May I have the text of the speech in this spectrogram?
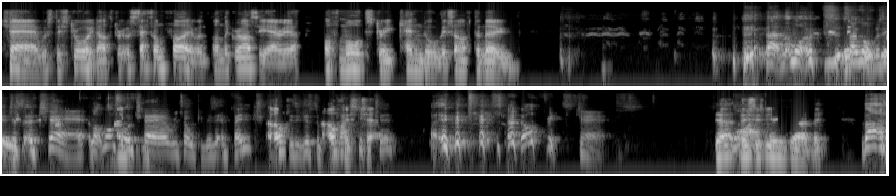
Chair was destroyed after it was set on fire on, on the grassy area off Maud Street, Kendal, this afternoon. that what? So what was it? Just a chair? Like what sort of chair are we talking? Is it a bench? Is it just a an office chair. chair? It's an office chair. Yeah, Why? this is newsworthy. That.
